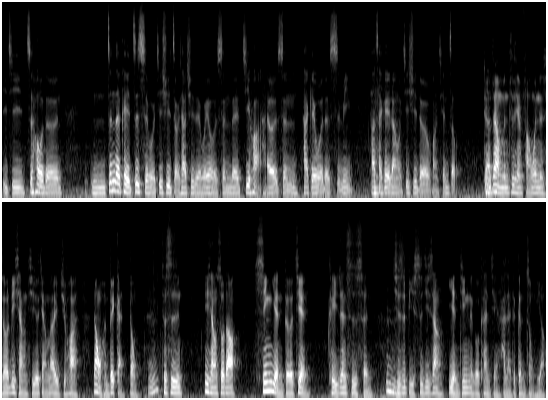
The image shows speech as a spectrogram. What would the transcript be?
以及之后的，嗯，真的可以支持我继续走下去的，唯有神的计划，还有神他给我的使命，他才可以让我继续的往前走。对啊，在我们之前访问的时候，立翔其实有讲到一句话，让我很被感动。嗯，就是立翔说到，心眼得见，可以认识神，嗯其实比实际上眼睛能够看见还来得更重要。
